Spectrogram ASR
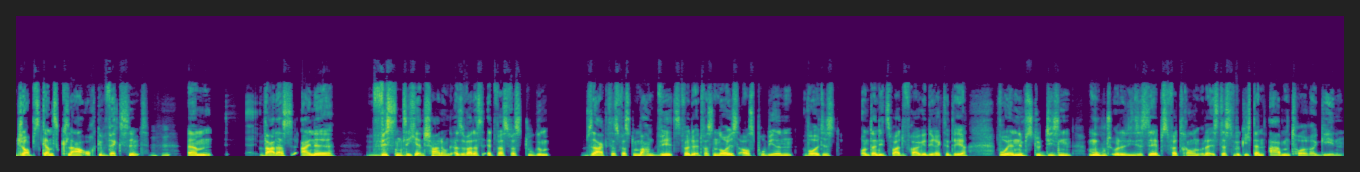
Jobs ganz klar auch gewechselt. Mhm. Ähm, war das eine wissentliche Entscheidung? Also war das etwas, was du gesagt hast, was du machen willst, weil du etwas Neues ausprobieren wolltest? Und dann die zweite Frage direkt hinterher. Woher nimmst du diesen Mut oder dieses Selbstvertrauen oder ist das wirklich dein Abenteurergehen?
